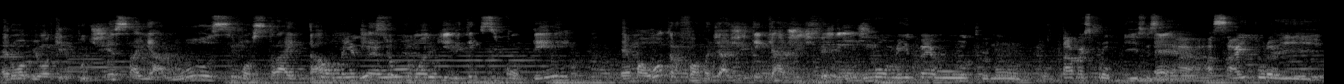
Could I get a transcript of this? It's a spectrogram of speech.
era um Obi-Wan que ele podia sair à luz, se mostrar e tal. Momento Esse é Obi-Wan que ele tem que se conter, é uma outra forma de agir, tem que agir diferente. Um momento é outro, não, não tá mais propício assim, É. a, a sair por aí.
